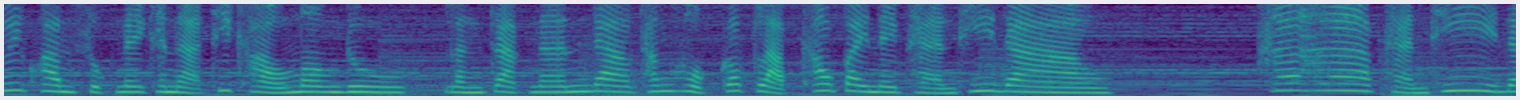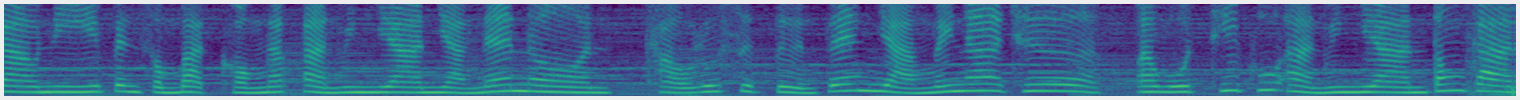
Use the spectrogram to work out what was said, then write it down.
ด้วยความสุขในขณะที่เขามองดู หลังจากนั้นดาวทั้งหกก็กลับเข้าไปในแผนที่ดาวห้าห้าแผนที่ดาวนี้เป็นสมบัติของนักอ่านวิญญาณอย่างแน่นอน เขารู้สึกตื่นเต้นอย่างไม่น่าเชื่อ อาวุธที่ผู้อ่านวิญญาณต้องการ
